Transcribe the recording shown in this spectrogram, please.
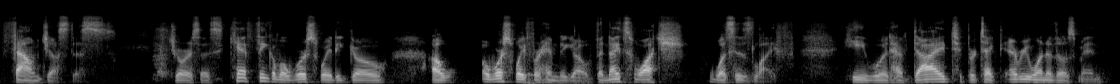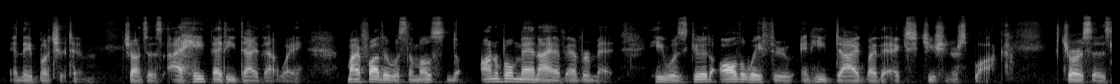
found justice. Jorah says, Can't think of a worse way to go, a worse way for him to go. The Night's Watch was his life. He would have died to protect every one of those men, and they butchered him. Jon says, I hate that he died that way. My father was the most honorable man I have ever met. He was good all the way through, and he died by the executioner's block. Jorah says,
